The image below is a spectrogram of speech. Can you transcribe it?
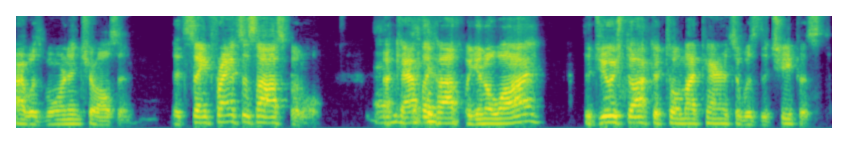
I was born in Charleston. It's St. Francis Hospital, a And- Catholic hospital. You know why? The Jewish doctor told my parents it was the cheapest.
